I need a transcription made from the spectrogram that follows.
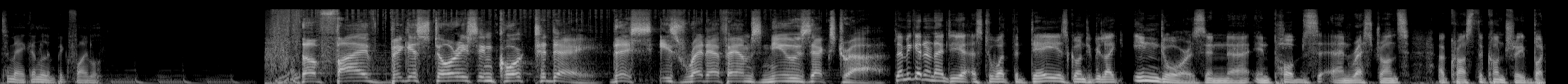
to make an Olympic final. The five biggest stories in Cork today. This is Red FM's News Extra. Let me get an idea as to what the day is going to be like indoors in uh, in pubs and restaurants across the country. But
